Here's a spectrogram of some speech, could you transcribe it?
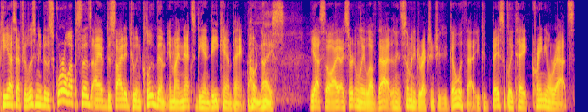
P.S. After listening to the squirrel episodes, I have decided to include them them in my next D and D campaign. Oh, nice. Yeah, so I, I, certainly love that. I mean, so many directions you could go with that. You could basically take cranial rats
